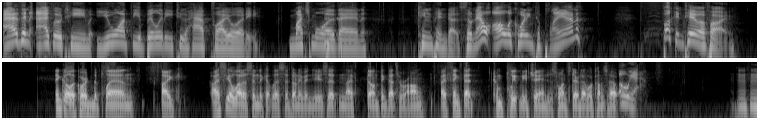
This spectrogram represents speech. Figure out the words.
as an aggro team, you want the ability to have priority much more than Kingpin does. So now, all according to plan, fucking terrifying. I think all according to plan. Like I see a lot of syndicate lists that don't even use it, and I don't think that's wrong. I think that completely changes once Daredevil comes out. Oh yeah. Mm-hmm.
